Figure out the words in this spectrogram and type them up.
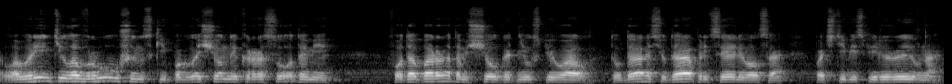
Лаврентий Лаврушинский, поглощенный красотами, фотоаппаратом щелкать не успевал. Туда-сюда прицеливался, почти бесперерывно.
